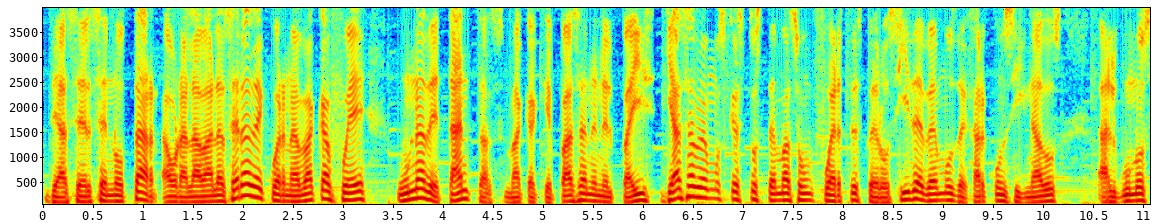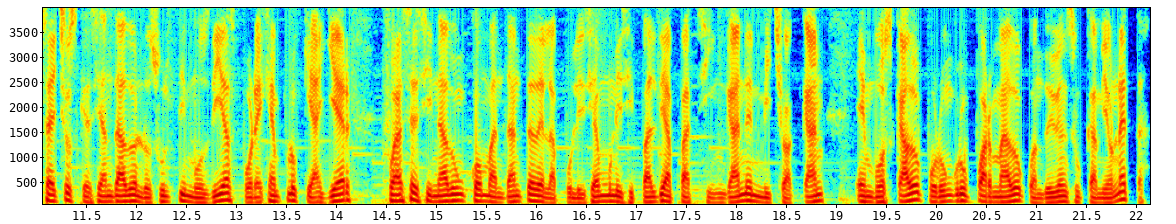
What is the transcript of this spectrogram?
de hacerse notar. Ahora, la balacera de Cuernavaca fue una de tantas, Maca, que pasan en el país. Ya sabemos que estos temas son fuertes, pero sí debemos dejar consignados algunos hechos que se han dado en los últimos días. Por ejemplo, que ayer fue asesinado un comandante de la Policía Municipal de Apatzingán en Michoacán, emboscado por un grupo armado cuando iba en su camioneta.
